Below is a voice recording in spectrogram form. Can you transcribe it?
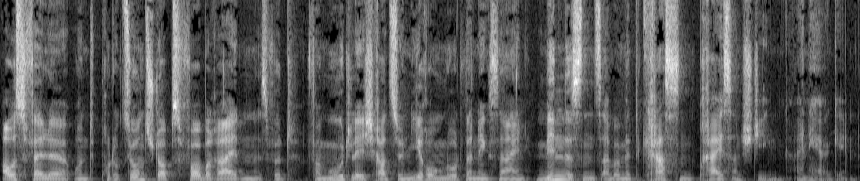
Ausfälle und Produktionsstopps vorbereiten. Es wird vermutlich Rationierung notwendig sein, mindestens aber mit krassen Preisanstiegen einhergehen.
